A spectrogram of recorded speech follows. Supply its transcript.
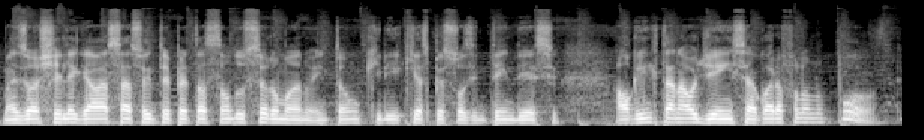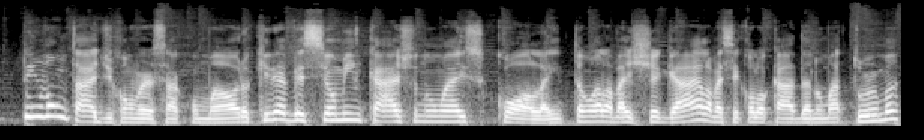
Mas eu achei legal essa sua interpretação do ser humano. Então, eu queria que as pessoas entendessem. Alguém que tá na audiência agora falando, pô, tenho vontade de conversar com o Mauro, eu queria ver se eu me encaixo numa escola. Então ela vai chegar, ela vai ser colocada numa turma,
